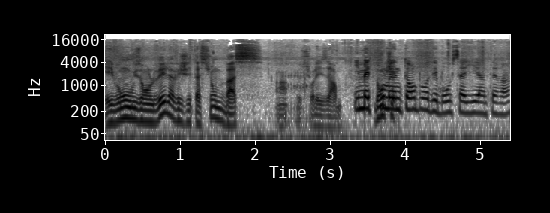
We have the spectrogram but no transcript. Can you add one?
Et ils vont vous enlever la végétation basse hein, sur les arbres. Ils mettent combien de temps pour débroussailler un terrain?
